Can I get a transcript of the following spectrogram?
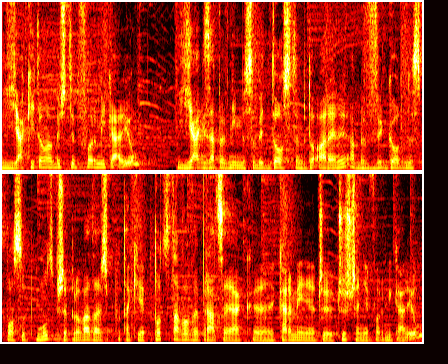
Jaki to ma być typ formikarium? Jak zapewnimy sobie dostęp do areny, aby w wygodny sposób móc przeprowadzać takie podstawowe prace jak e, karmienie czy czyszczenie formikarium,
